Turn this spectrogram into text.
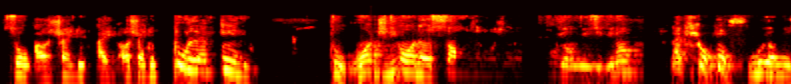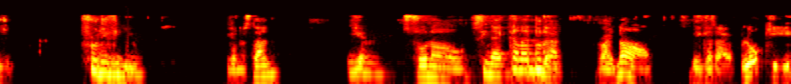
So I was trying to I, I was trying to pull them in to watch the other songs and watch the other Bouyon music, you know, like showcase Bouyon music through the video. You understand? Yeah. Mhm. So now, see, I cannot do that right now because I blow key.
